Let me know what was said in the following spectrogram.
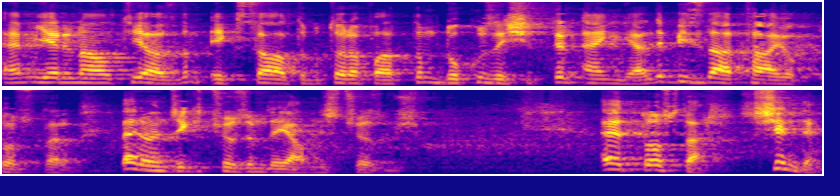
M yerine 6 yazdım. Eksi 6 bu tarafa attım. 9 eşittir n geldi. Bizde hata yok dostlarım. Ben önceki çözümde yanlış çözmüşüm. Evet dostlar. Şimdi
